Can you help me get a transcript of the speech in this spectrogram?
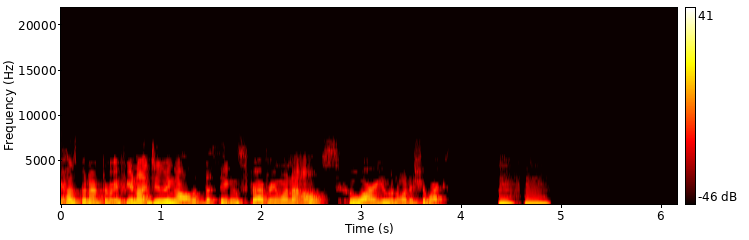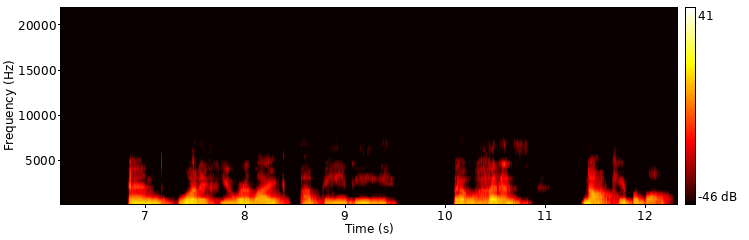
husband after, if you're not doing all of the things for everyone else, who are you and what is your worth? Mm-hmm. And what if you were like a baby that was not capable?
